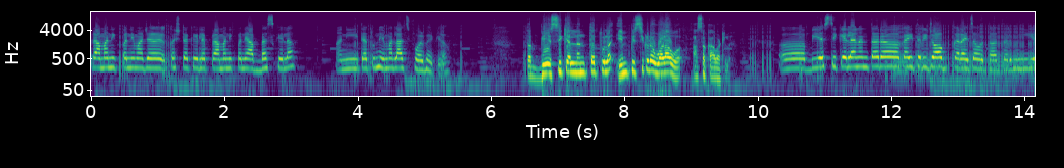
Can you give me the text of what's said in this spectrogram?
प्रामाणिकपणे माझ्या कष्ट केले प्रामाणिकपणे अभ्यास केला आणि त्यातून हे मला आज फळ भेटलं. तर बी एस सी केल्यानंतर तुला एम पी सीकडे वळावं असं का वाटलं? बी एस सी केल्यानंतर अ, काहीतरी जॉब करायचा होता तर मी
